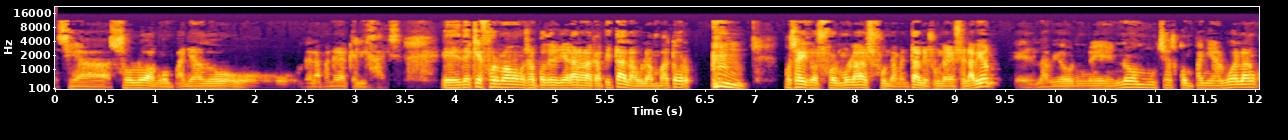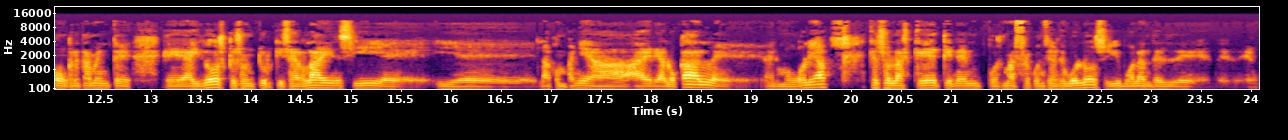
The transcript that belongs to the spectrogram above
sea solo, acompañado o, de la manera que elijáis. ¿De qué forma vamos a poder llegar a la capital, a Ulan Bator? Pues hay dos fórmulas fundamentales. Una es el avión. El avión no muchas compañías vuelan, concretamente hay dos que son Turkish Airlines y, y la compañía aérea local eh, en Mongolia, que son las que tienen pues más frecuencias de vuelos y vuelan desde, en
